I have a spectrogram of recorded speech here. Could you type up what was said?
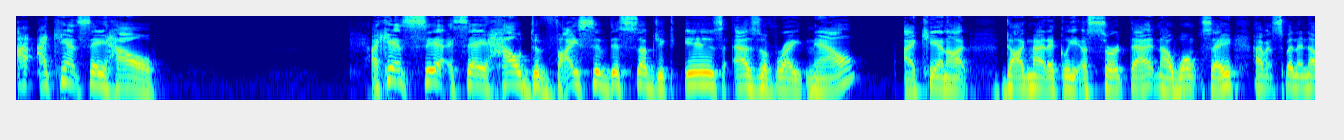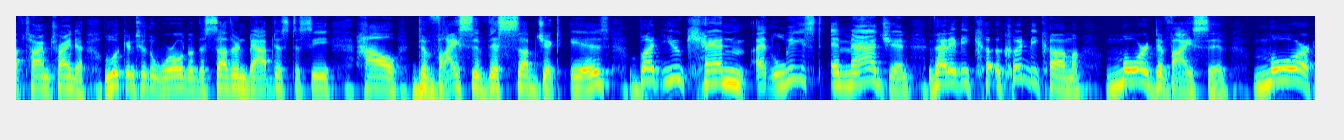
I, I can't say how. I can't say, say how divisive this subject is as of right now. I cannot dogmatically assert that, and I won't say. I haven't spent enough time trying to look into the world of the Southern Baptist to see how divisive this subject is, but you can at least imagine that it could become more divisive, more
